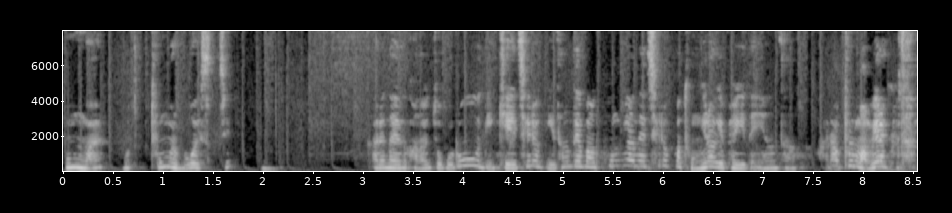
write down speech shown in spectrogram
도움말? 뭐, 도움말 뭐가 있었지? 음. 아레나에서 간헐적으로 니케의 체력이 상대방 홍련의 체력과 동일하게 표기된 현상. 아, 라풀 맘이라기보단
